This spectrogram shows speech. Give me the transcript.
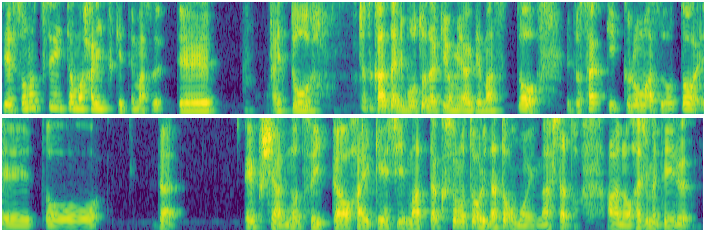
で、そのツイートも貼り付けてます。で、えっと、ちょっと簡単に冒頭だけ読み上げますと、えっと、さっきクロマスオと、えっと、だエプシャンのツイッターを拝見し、全くその通りだと思いましたと、あの始めている。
